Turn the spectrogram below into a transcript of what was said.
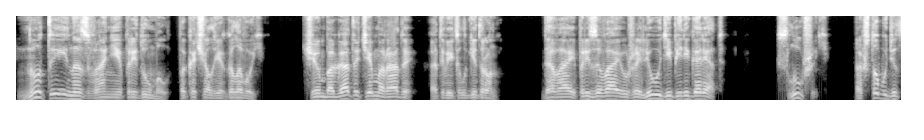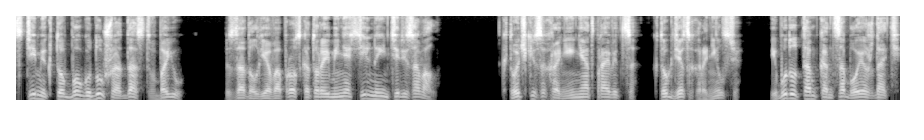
«Ну ты и название придумал», — покачал я головой. «Чем богаты, тем и рады», — ответил Гидрон. «Давай, призывай уже, люди перегорят». «Слушай, а что будет с теми, кто Богу душу отдаст в бою?» Задал я вопрос, который меня сильно интересовал. К точке сохранения отправиться, кто где сохранился, и будут там конца боя ждать.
